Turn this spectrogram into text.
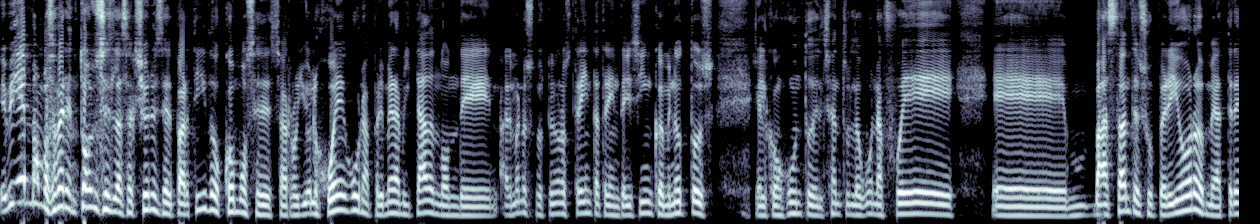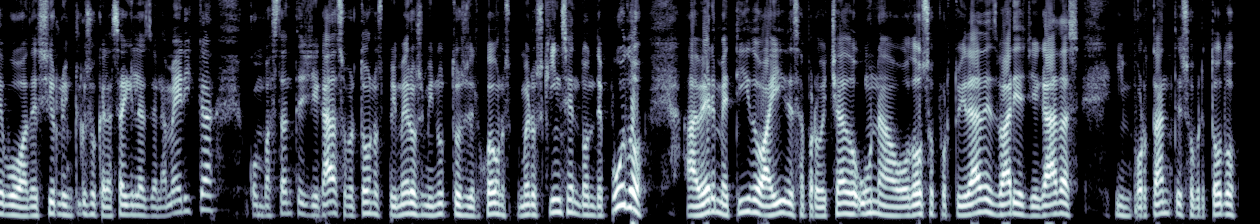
Y bien, vamos a ver entonces las acciones del partido, cómo se desarrolló el juego, una primera mitad en donde al menos en los primeros 30-35 minutos el conjunto del Santos Laguna fue eh, bastante superior, me atrevo a decirlo incluso que las Águilas del América, con bastantes llegadas, sobre todo en los primeros minutos del juego, en los primeros 15, en donde pudo haber metido ahí, desaprovechado una o dos oportunidades, varias llegadas importantes, sobre todo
